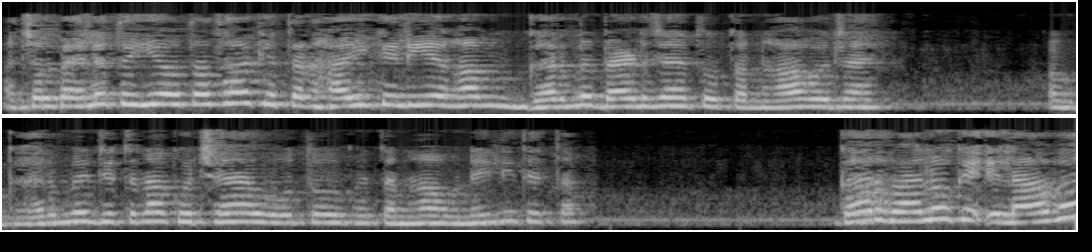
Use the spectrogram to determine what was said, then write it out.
اچھا پہلے تو یہ ہوتا تھا کہ تنہائی کے لیے ہم گھر میں بیٹھ جائیں تو تنہا ہو جائیں۔ اور گھر میں جتنا کچھ ہے، وہ تو میں تنہا ہونے نہیں دیتا۔ گھر والوں کے علاوہ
